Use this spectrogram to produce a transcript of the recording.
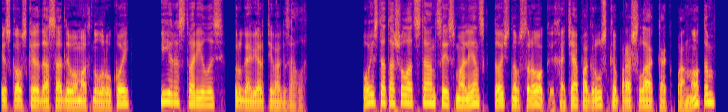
Песковская досадливо махнула рукой и растворилась в круговерте вокзала. Поезд отошел от станции Смоленск точно в срок, и хотя погрузка прошла как по нотам,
